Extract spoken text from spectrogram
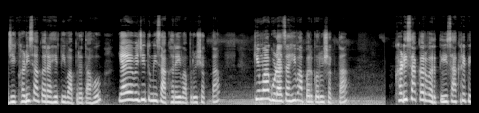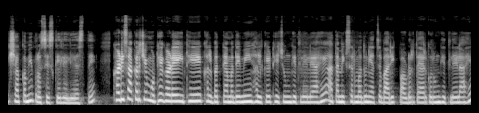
जी खडी साखर आहे ती वापरत आहो याऐवजी तुम्ही साखरही वापरू शकता किंवा गुळाचाही वापर करू शकता. खडीसाखरवरती साखरेपेक्षा कमी प्रोसेस केलेली असते. खडीसाखरचे मोठे गडे इथे खलबत्त्यामध्ये मी हलके ठेचून घेतलेले आहे. आता मिक्सरमधून याचं बारीक पावडर तयार करून घेतलेलं आहे.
